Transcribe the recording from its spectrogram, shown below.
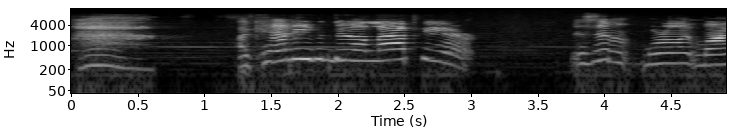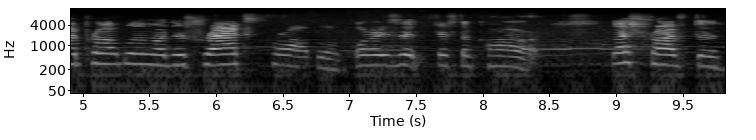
I can't even do a lap here. Is it more like my problem or the track's problem? Or is it just a car? Let's try the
